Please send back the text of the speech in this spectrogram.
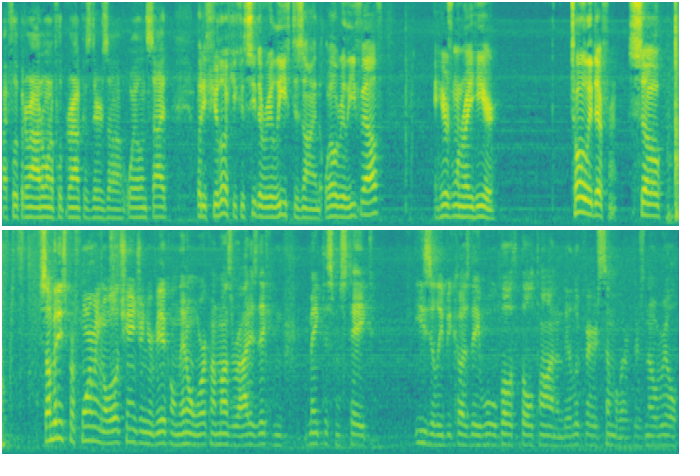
If I flip it around, I don't want to flip it around because there's uh, oil inside. But if you look, you can see the relief design, the oil relief valve. And here's one right here. Totally different. So, if somebody's performing oil change on your vehicle and they don't work on Maseratis, they can make this mistake easily because they will both bolt on and they look very similar. There's no real,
